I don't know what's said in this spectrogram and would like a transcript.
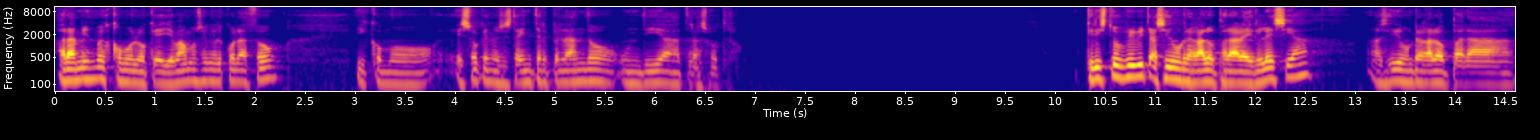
Ahora mismo es como lo que llevamos en el corazón y como eso que nos está interpelando un día tras otro. Christus Vivit ha sido un regalo para la Iglesia, ha sido un regalo para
